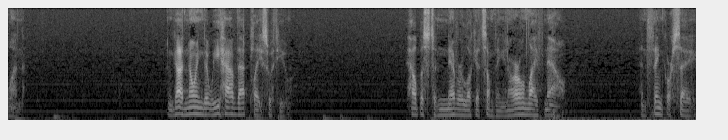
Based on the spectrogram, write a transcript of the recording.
won. And God, knowing that we have that place with you, help us to never look at something in our own life now and think or say,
